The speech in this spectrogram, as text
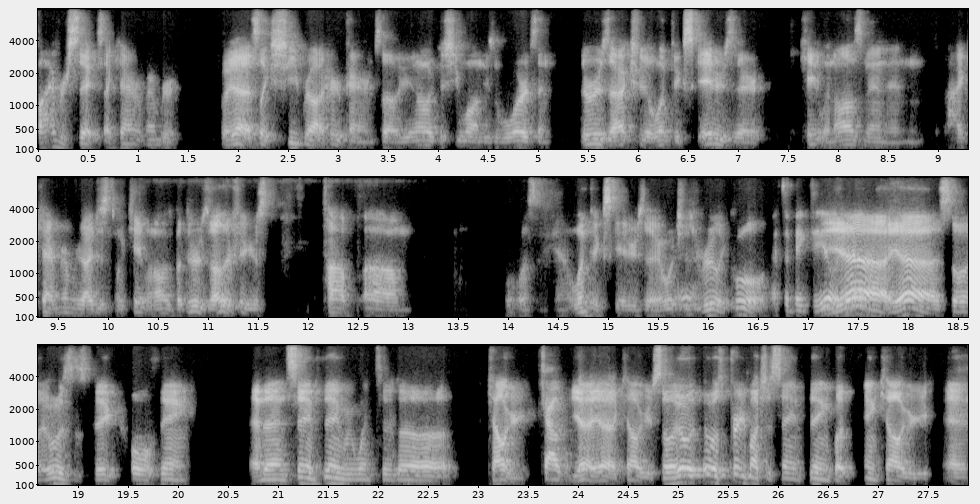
five or six i can't remember but yeah it's like she brought her parents out you know because she won these awards and there was actually olympic skaters there Kaetlyn Osmond and I can't remember. I just know Caitlin Owens, but there was other figures, top um, what was it? Yeah, Olympic skaters there, which is really cool. That's a big deal. Yeah, yeah. So it was this big whole thing, and then same thing. We went to the Calgary. Calgary. Yeah, yeah, Calgary. So it was, it was pretty much the same thing, but in Calgary, and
